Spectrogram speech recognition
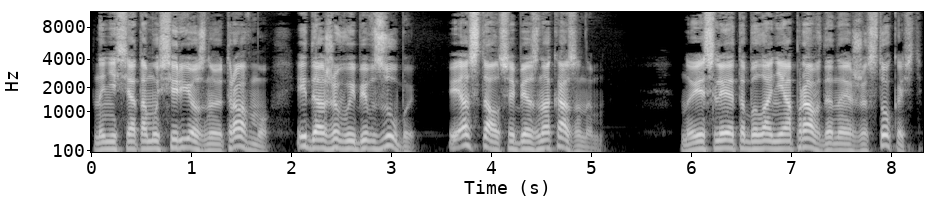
нанеся тому серьезную травму и даже выбив зубы, и остался безнаказанным. Но если это была неоправданная жестокость,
